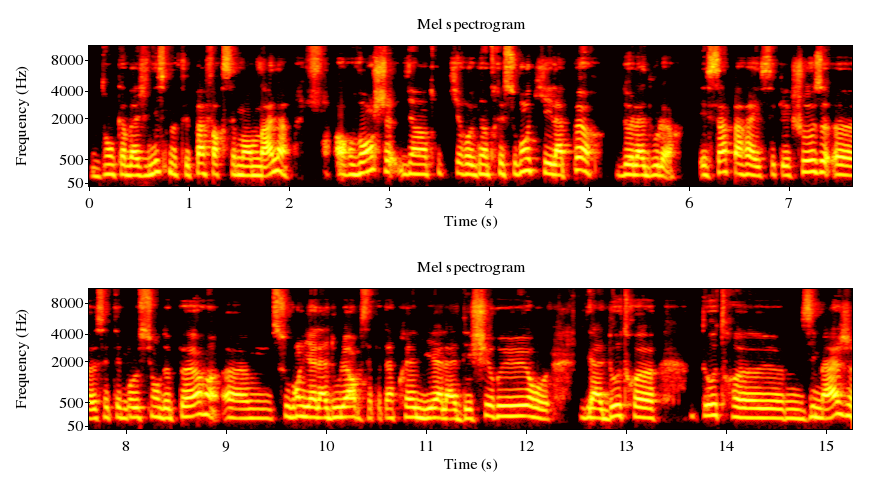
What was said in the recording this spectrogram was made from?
Donc, un vaginisme ne fait pas forcément mal. En revanche, il y a un truc qui revient très souvent, qui est la peur de la douleur. Et ça, pareil, c'est quelque chose, euh, cette émotion de peur, euh, souvent liée à la douleur, mais ça peut être après lié à la déchirure, il y a d'autres d'autres euh, images.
